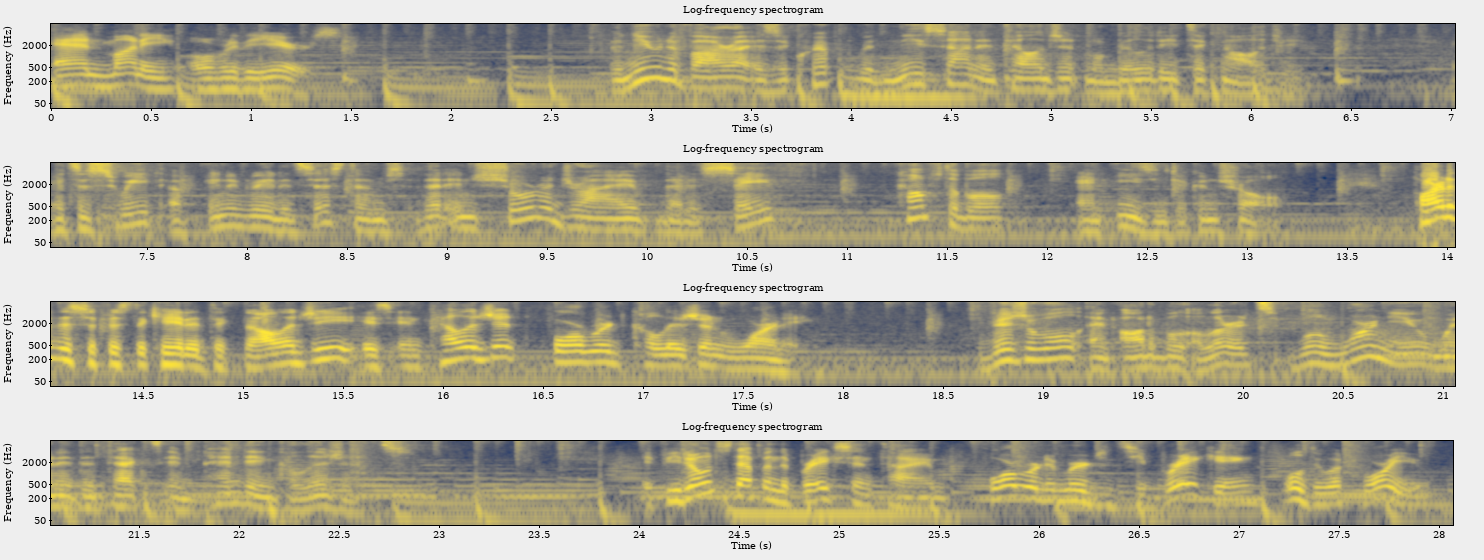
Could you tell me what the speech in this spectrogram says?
and money over the years. The new Navara is equipped with Nissan Intelligent Mobility Technology. It's a suite of integrated systems that ensure a drive that is safe, comfortable, and easy to control. Part of the sophisticated technology is intelligent forward collision warning. Visual and audible alerts will warn you when it detects impending collisions. If you don't step on the brakes in time, forward emergency braking will do it for you.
